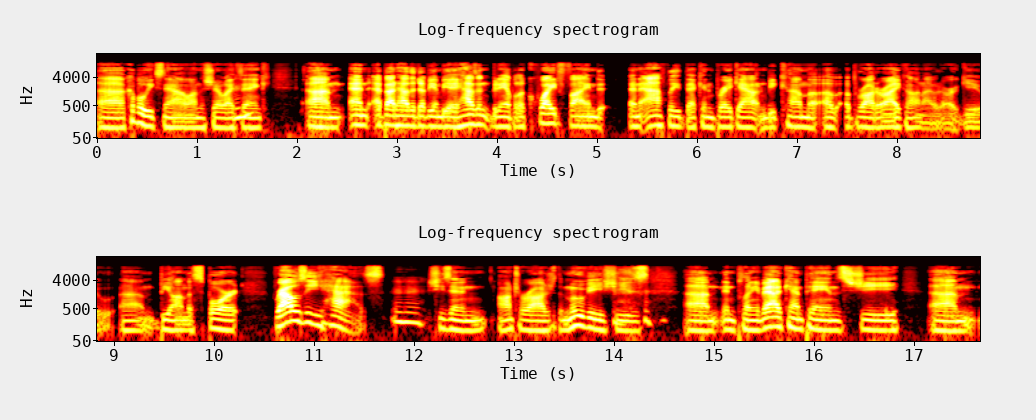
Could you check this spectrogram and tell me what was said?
uh, a couple weeks now on the show, I Mhm. think, um, and about how the WNBA hasn't been able to quite find an athlete that can break out and become a, a broader icon. I would argue um, beyond the sport. Rousey has. Mhm. She's in Entourage, the movie. She's um, in plenty of ad campaigns. She, um,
